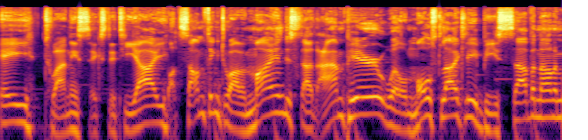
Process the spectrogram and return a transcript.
a 2060 Ti. But something to have in mind is that Ampere will most likely be 7nm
